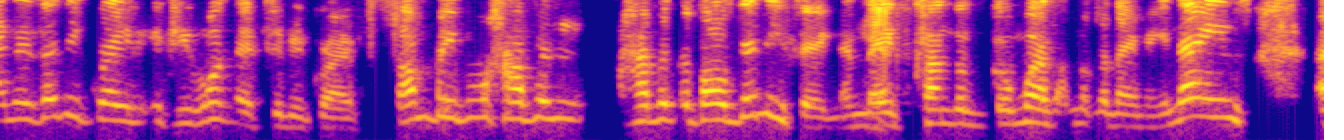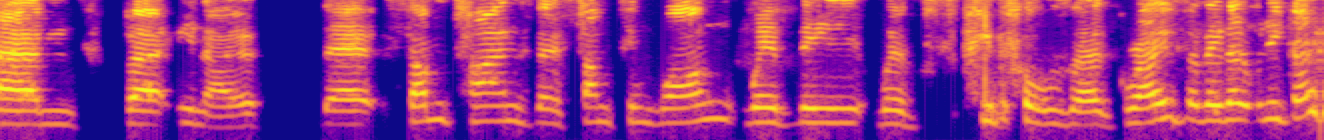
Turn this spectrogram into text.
and there's only growth if you want there to be growth. Some people haven't haven't evolved anything, and yeah. they've kind of gone worse. I'm not going to name any names, um, but you know, there sometimes there's something wrong with the with people's uh, growth and they don't really go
